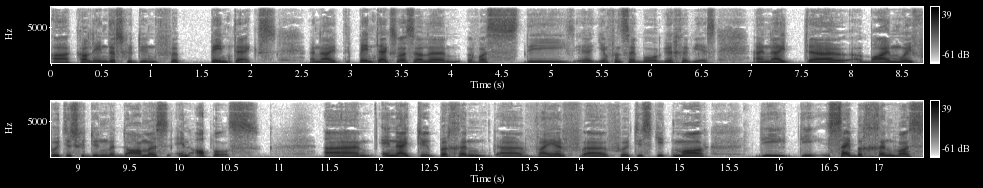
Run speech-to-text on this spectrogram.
uh, kalenders gedoen vir Pentax en hy Pentax was hulle was die uh, een van sy borge gewees en hy het uh, baie mooi foto's gedoen met dames en appels. Ehm uh, en hy toe begin uh, weier uh, foto's skiet maar die die sy begin was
